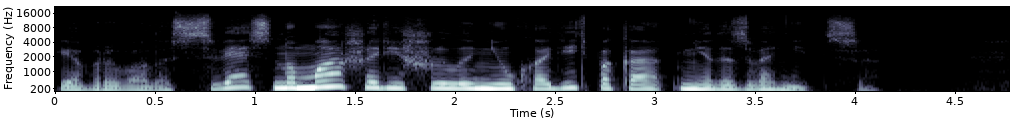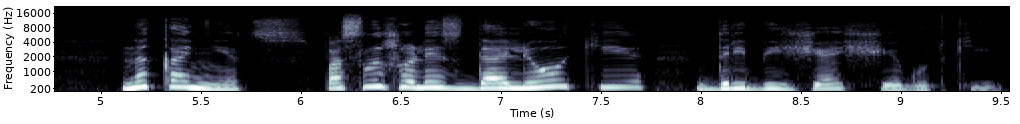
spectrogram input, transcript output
и обрывалась связь, но Маша решила не уходить, пока не дозвониться. Наконец послышались далекие дребезжащие гудки.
